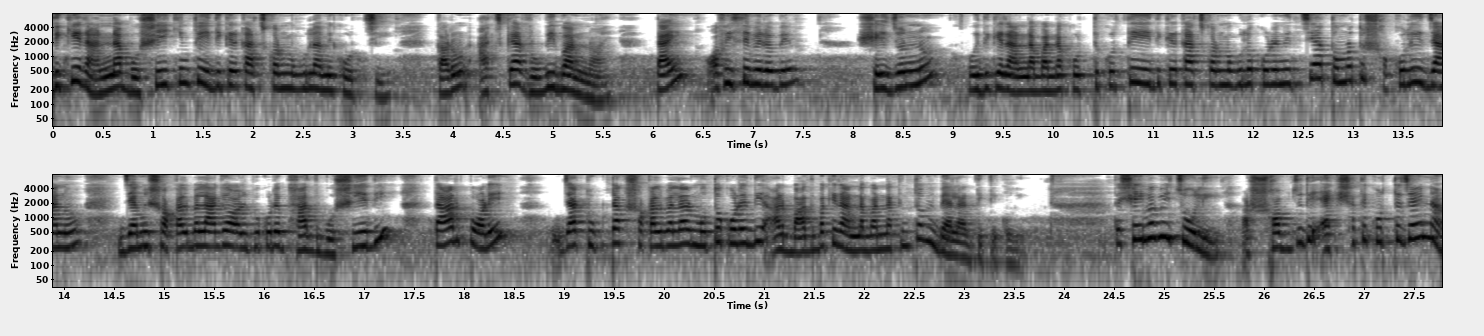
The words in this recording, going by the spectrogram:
ওদিকে রান্না বসেই কিন্তু এদিকের কাজকর্মগুলো আমি করছি। কারণ আজকে আর রবিবার নয়, তাই অফিসে বেরোবে। সেই জন্য ওইদিকে রান্না বান্না করতে করতে এই দিকের কাজকর্মগুলো করে নিচ্ছি। আর তোমরা তো সকলেই জানো যে আমি সকালবেলা আগে অল্প করে ভাত বসিয়ে দিই, তারপরে যা টুকটাক সকালবেলার মতো করে দিই, আর বাদ বাকি রান্নাবান্না কিন্তু আমি বেলার দিকে করি। তা সেইভাবেই চলি। আর সব যদি একসাথে করতে যাই না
